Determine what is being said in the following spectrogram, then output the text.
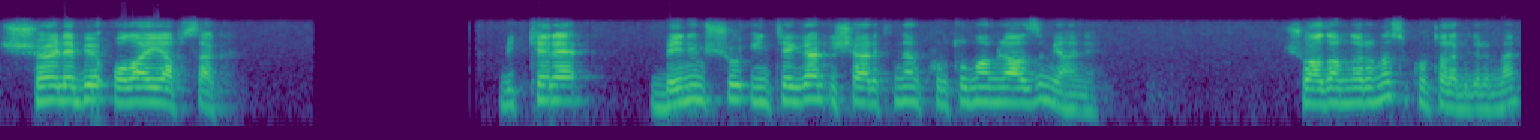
şöyle bir olay yapsak. Bir kere benim şu integral işaretinden kurtulmam lazım ya hani. Şu adamları nasıl kurtarabilirim ben?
